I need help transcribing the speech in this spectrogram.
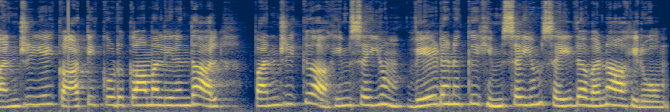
பன்றியை காட்டிக் கொடுக்காமல் இருந்தால் பன்றிக்கு அஹிம்சையும் வேடனுக்கு ஹிம்சையும் செய்தவன் ஆகிறோம்.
